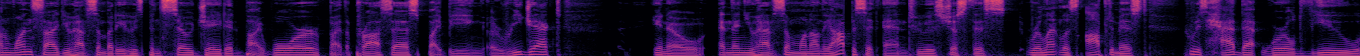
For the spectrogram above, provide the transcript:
on one side you have somebody who's been so jaded by war, by the process, by being a reject, you know, and then you have someone on the opposite end who is just this relentless optimist who has had that worldview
